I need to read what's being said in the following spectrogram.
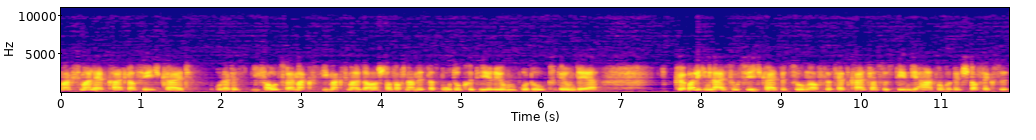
maximale Herz-Kreislauf-Fähigkeit oder das, die V2 Max, die maximale Sauerstoffaufnahme, ist das Bruttokriterium, Bruttokriterium der körperlichen Leistungsfähigkeit bezogen auf das Herz-Kreislauf-System, die Atmung und den Stoffwechsel.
